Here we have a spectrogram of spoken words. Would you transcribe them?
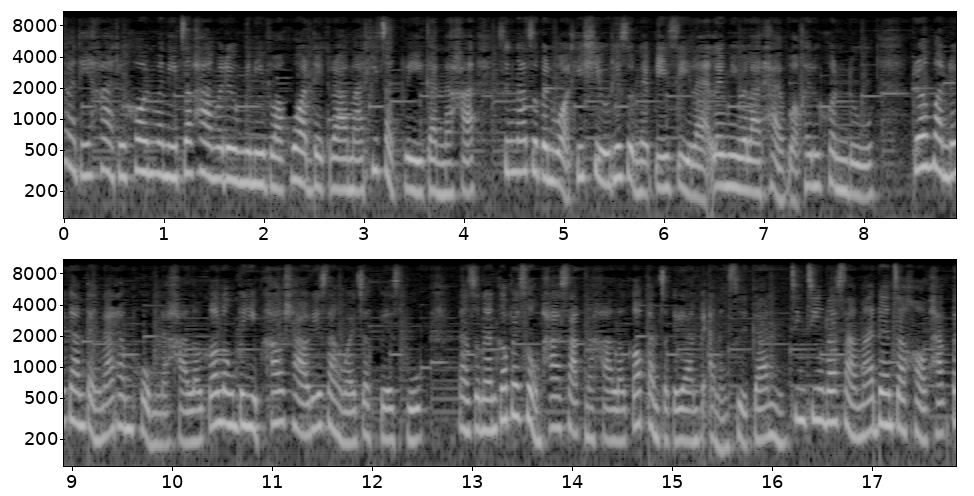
สวัสดีค่ะทุกคนวันนี้จะพามาดูมินิบล็อกวอร์ดเด็กรามาที่จักรีกันนะคะ ซึ่งน่าจะเป็นวอร์ดที่ชิลที่สุดในปี 4 และเลยมีเวลาถ่ายบล็อกให้ทุกคนดู เริ่มวันด้วยการแต่งหน้าทำผมนะคะ แล้วก็ลงไปหยิบข้าวเช้าที่สั่งไว้จาก Facebook หลังจากนั้นก็ไปส่งผ้าซักนะคะ แล้วก็ปั่นจักรยานไปอ่านหนังสือกัน จริง ๆ เราสามารถเดินจากหอพักไป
